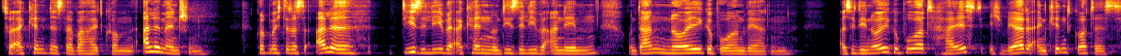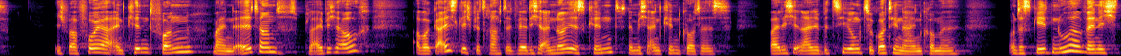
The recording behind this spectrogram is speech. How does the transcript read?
zur Erkenntnis der Wahrheit kommen. Alle Menschen. Gott möchte, dass alle diese Liebe erkennen und diese Liebe annehmen und dann neu geboren werden. Also die neue Geburt heißt, ich werde ein Kind Gottes. Ich war vorher ein Kind von meinen Eltern, das bleibe ich auch, aber geistlich betrachtet werde ich ein neues Kind, nämlich ein Kind Gottes, weil ich in eine Beziehung zu Gott hineinkomme. Und es geht nur, wenn ich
